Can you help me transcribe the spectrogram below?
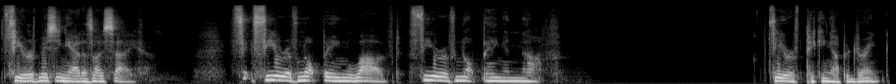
Fear of missing out, as I say, F- fear of not being loved, fear of not being enough, fear of picking up a drink.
